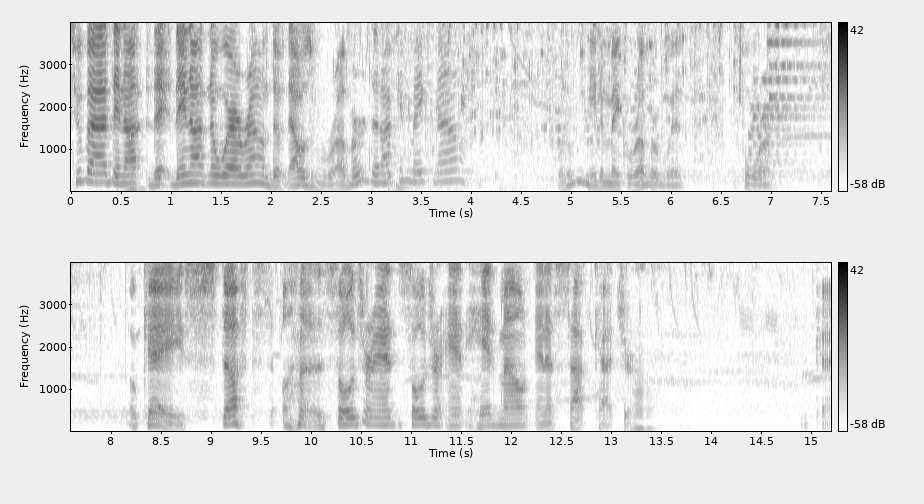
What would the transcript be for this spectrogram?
Too bad they not they, they not nowhere around. That was rubber that I can make now? What do we need to make rubber with? For? Okay, stuffed uh, soldier ant, soldier ant head mount, and a sap catcher. Okay.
